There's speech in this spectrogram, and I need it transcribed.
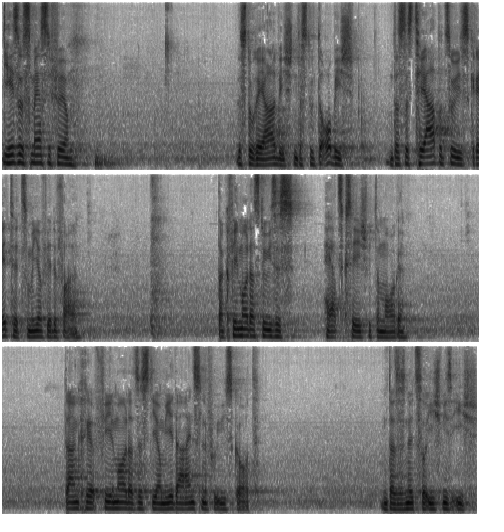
Jesus, merci für, dass du real bist und dass du da bist und dass das Theater zu uns geredet hat, zu mir auf jeden Fall. Danke vielmals, dass du unser Herz siehst heute Morgen. Danke vielmals, dass es dir um jeden einzelnen von uns geht. Und dass es nicht so ist, wie es ist.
